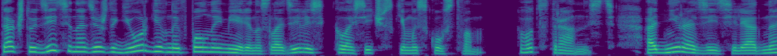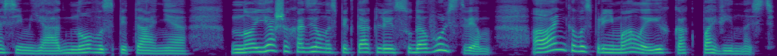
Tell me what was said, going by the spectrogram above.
так что дети Надежды Георгиевны в полной мере насладились классическим искусством. Вот странность. Одни родители, одна семья, одно воспитание. Но Яша ходил на спектакли с удовольствием, а Анька воспринимала их как повинность.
